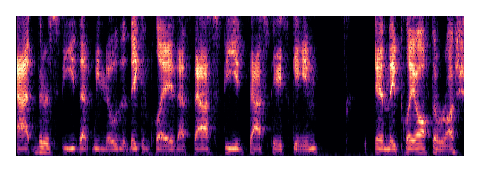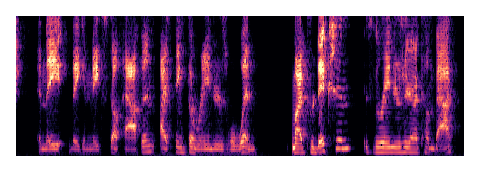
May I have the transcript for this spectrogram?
at their speed that we know that they can play, that fast speed, fast paced game, and they play off the rush and they they can make stuff happen, I think the Rangers will win. My prediction is the Rangers are going to come back,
